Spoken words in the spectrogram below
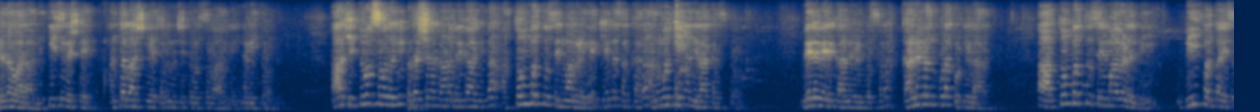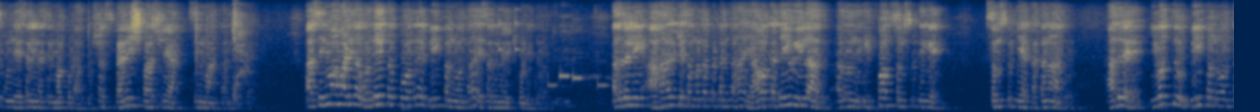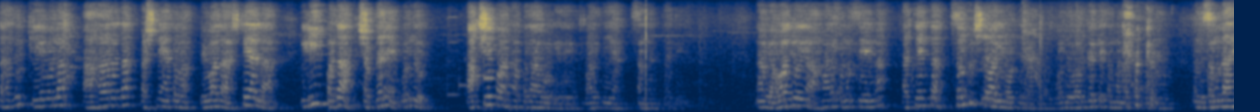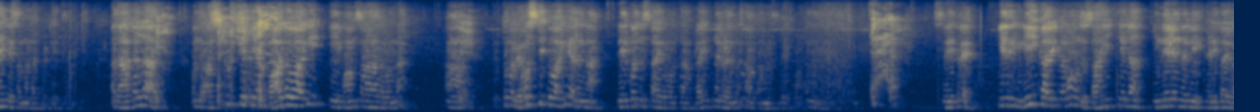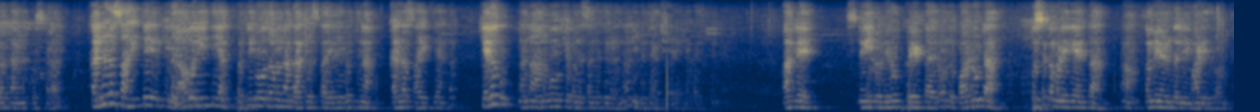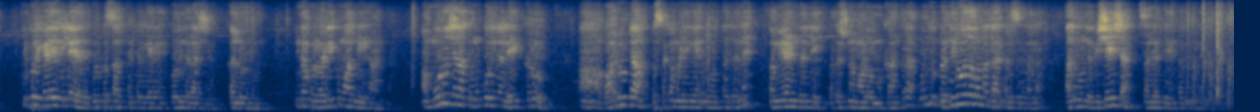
ಕಳೆದ ವಾರ ಇತ್ತೀಚೆಗಷ್ಟೇ ಅಂತಾರಾಷ್ಟ್ರೀಯ ಚಲನಚಿತ್ರೋತ್ಸವ ಆಗಲಿ ನಡೆಯಿತು ಆ ಚಿತ್ರೋತ್ಸವದಲ್ಲಿ ಪ್ರದರ್ಶನ ಕಾಣಬೇಕಾಗಿದ್ದ ಹತ್ತೊಂಬತ್ತು ಸಿನಿಮಾಗಳಿಗೆ ಕೇಂದ್ರ ಸರ್ಕಾರ ಅನುಮತಿಯನ್ನು ನಿರಾಕರಿಸಿತು. ಬೇರೆ ಬೇರೆ ಕಾರಣಗಳಿಗೋಸ್ಕರ ಕಾರಣಗಳನ್ನು ಕೂಡ ಕೊಟ್ಟಿಲ್ಲ. ಆ ಹತ್ತೊಂಬತ್ತು ಸಿನಿಮಾಗಳಲ್ಲಿ ಬೀಫ್ ಅಂತ ಹೆಸರು, ಒಂದು ಹೆಸರಿನ ಸಿನಿಮಾ ಕೂಡ ಬಹುಶಃ ಸ್ಪ್ಯಾನಿಷ್ ಭಾಷೆಯ ಸಿನಿಮಾ ಅಂತ ಆ ಸಿನಿಮಾ ಮಾಡಿದ ಒಂದೇ ತಪ್ಪು ಅಂದ್ರೆ ಬೀಫ್ ಅನ್ನುವಂತಹ ಹೆಸರನ್ನು ಇಟ್ಕೊಂಡಿದ್ದು ಅದರಲ್ಲಿ ಆಹಾರಕ್ಕೆ ಸಂಬಂಧಪಟ್ಟಂತಹ ಯಾವ ಕಥೆಯೂ ಇಲ್ಲ ಅದು. ಅದೊಂದು ಹಿಪ್ಹಾಪ್ ಸಂಸ್ಕೃತಿಗೆ, ಸಂಸ್ಕೃತಿಯ ಕಥನ ಅದು. ಆದರೆ ಇವತ್ತು ಬೀಫ್ ಅನ್ನುವಂತಹದ್ದು ಕೇವಲ ಆಹಾರದ ಪ್ರಶ್ನೆ ಅಥವಾ ವಿವಾದ ಅಷ್ಟೇ ಅಲ್ಲ, ಇಡೀ ಪದ, ಶಬ್ದನೇ ಒಂದು ಆಕ್ಷೇಪಾರ್ಹ ಪದ ಆಗೋಗಿದೆ ಭಾರತೀಯ ಸಂದರ್ಭದಲ್ಲಿ. ನಾವು ಯಾವಾಗಲೂ ಈ ಆಹಾರ ಸಮಸ್ಯೆಯನ್ನ ಅತ್ಯಂತ ಸಂಕುಚಿತವಾಗಿ ನೋಡ್ತೇವೆ ಒಂದು ವರ್ಗಕ್ಕೆ ಸಂಬಂಧಪಟ್ಟದ್ದು, ಒಂದು ಸಮುದಾಯಕ್ಕೆ ಸಂಬಂಧಪಟ್ಟಿದ್ದು. ಅದಾಗಲ್ಲ ಒಂದು ಅಸ್ಪೃಶ್ಯತೆಯ ಭಾಗವಾಗಿ ಈ ಮಾಂಸಾಹಾರವನ್ನ ತುಂಬಾ ವ್ಯವಸ್ಥಿತವಾಗಿ ಅದನ್ನ ನಿರ್ಬಂಧಿಸ್ತಾ ಇರುವಂತಹ ಪ್ರಯತ್ನಗಳನ್ನು ನಾವು ಗಮನಿಸಬೇಕು ಅಂತ ನನಗೆ ಸ್ನೇಹಿತರೆ, ಇದು ಇಡೀ ಕಾರ್ಯಕ್ರಮ ಒಂದು ಸಾಹಿತ್ಯದ ಹಿನ್ನೆಲೆಯಲ್ಲಿ ನಡೀತಾ ಇರುವ ಕಾರಣಕ್ಕೋಸ್ಕರ ಕನ್ನಡ ಸಾಹಿತ್ಯ ಇದಕ್ಕೆ ಯಾವ ರೀತಿಯ ಪ್ರತಿರೋಧವನ್ನ ದಾಖಲಿಸ್ತಾ ಇದೆ ಇವತ್ತಿನ ಕನ್ನಡ ಸಾಹಿತ್ಯ ಅಂತ ಕೆಲವು ನನ್ನ ಅನುಭವಕ್ಕೆ ಬಂದ ಸಂಗತಿಗಳನ್ನ ನಿಮ್ಮ ಜೊತೆ ಬಯಸ್ತೇನೆ. ಸ್ನೇಹಿತರು ನಿರೂಪಕ ಹೇಳ್ತಾ ಇರೋ ಒಂದು ಬಾಡೂಟ ಪುಸ್ತಕ ಮಳಿಗೆ ಅಂತ ಸಮ್ಮೇಳನದಲ್ಲಿ ಮಾಡಿದ್ರು ಇಬ್ಬರು ಗೆಳೆಯರು ಇಲ್ಲೇ ಗುರುಪ್ರಸಾದ್ ಕಂಟಲ್ಗೆರೆ, ಗೋವಿಂದರಾಜ್ ಕಲ್ಲೂರು, ಇನ್ನೊಬ್ರು ರವಿಕುಮಾರ್ ನೀಹಾ ಅಂತ ಆ ಮೂರು ಜನ ತುಮಕೂರಿನ ಲೇಖಕರು ಆ ಬಾಡೂಟ ಪುಸ್ತಕ ಮಳಿಗೆ ಅನ್ನುವಂಥದ್ದನ್ನೇ ಸಮ್ಮೇಳನದಲ್ಲಿ ಪ್ರದರ್ಶನ ಮಾಡುವ ಮುಖಾಂತರ ಒಂದು ಪ್ರತಿರೋಧವನ್ನು ದಾಖಲಿಸಿದ್ರಲ್ಲ, ಅದು ಒಂದು ವಿಶೇಷ ಸಂಗತಿ ಅಂತ ನನಗೆ.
